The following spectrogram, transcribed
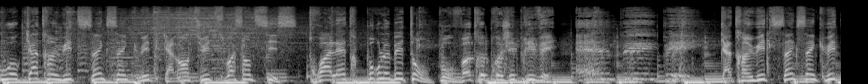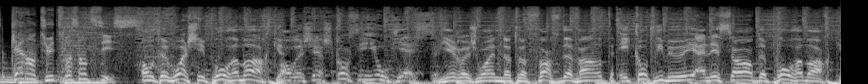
ou au 88 558 48 66. Trois lettres pour le béton, pour votre projet privé. MPB. 88 558 48 66. On te voit chez Pro Remorque. On recherche conseiller aux pièces. Viens rejoindre notre force de vente et contribuer à l'essor de Pro Remorque.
